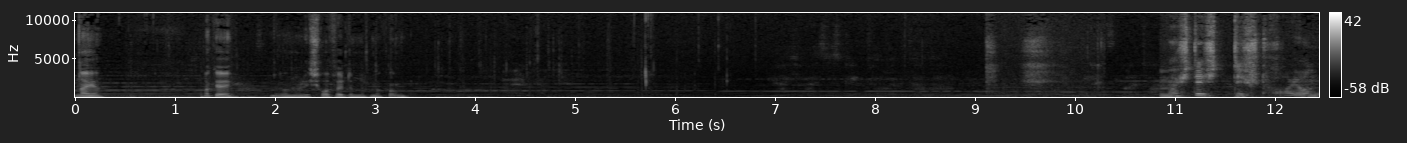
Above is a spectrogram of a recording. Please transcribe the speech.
naja. Okay. Wir die Schrotflinte noch mal gucken. Möchte ich die Streuung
